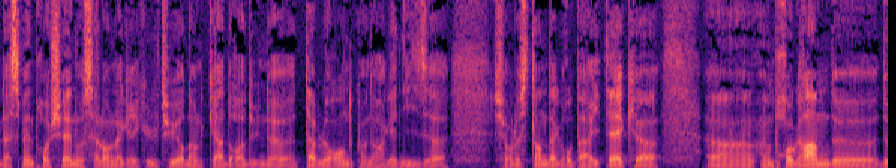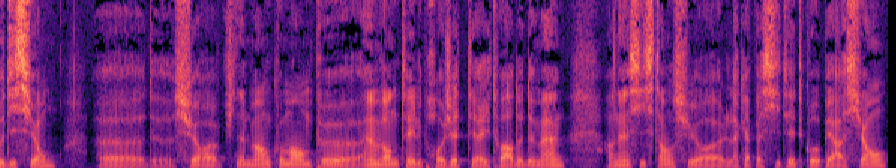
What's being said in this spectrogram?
la semaine prochaine au Salon de l'Agriculture dans le cadre d'une table ronde qu'on organise sur le stand d'AgroParisTech un, un, programme d'audition sur finalement comment on peut inventer le projet de territoire de demain en insistant sur euh, la capacité de coopération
